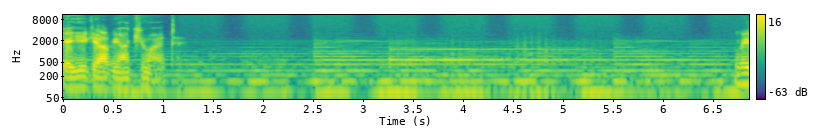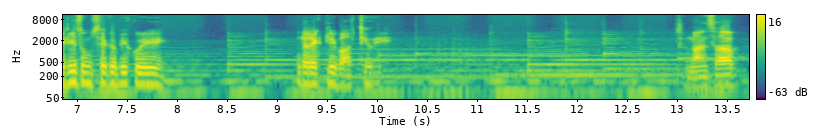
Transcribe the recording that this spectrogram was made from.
कहिए कि आप यहाँ क्यों आए थे? मेरी तुमसे कभी कोई डायरेक्टली बात नहीं हुई। सलमान साहब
